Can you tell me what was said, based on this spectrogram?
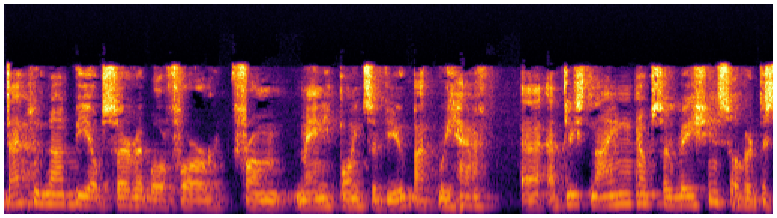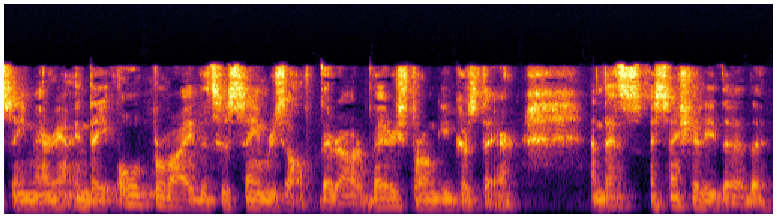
that would not be observable for from many points of view. But we have uh, at least nine observations over the same area, and they all provided the same result. There are very strong echoes there, and that's essentially the, the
